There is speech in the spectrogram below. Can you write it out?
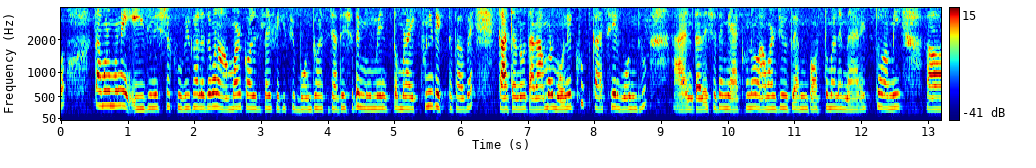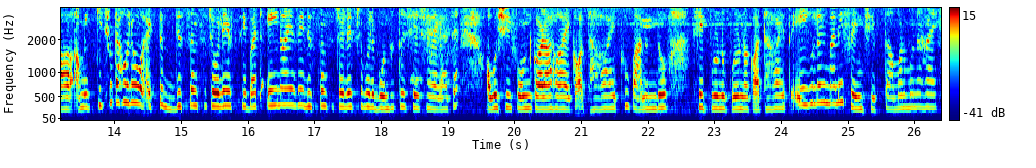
তো আমার মনে হয় এই জিনিসটা খুবই ভালো। যেমন আমার কলেজ লাইফে কিছু বন্ধু আছে যাদের সাথে মুভমেন্ট তোমরা এক্ষুনি দেখতে পাবে, কাটানো। তারা আমার মনের খুব কাছের বন্ধু অ্যান্ড তাদের সাথে আমি এখনও আমার যেহেতু আমি বর্তমানে ম্যারিড তো আমি আমি কিছুটা হলেও একটু ডিস্টেন্সে চলে এসেছি। বাট এই নয় যে ডিস্টেন্সে চলে এসেছি বলে বন্ধুত্ব শেষ হয়ে গেছে। অবশ্যই ফোন করা হয়, কথা হয়, খুব আনন্দ, সেই পুরনো পুরনো কথা হয়। তো এইগুলোই মানে ফ্রেন্ডশিপ তো আমার মনে হয়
